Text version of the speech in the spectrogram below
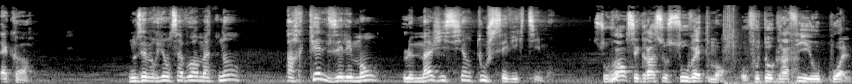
D'accord. Nous aimerions savoir maintenant par quels éléments le magicien touche ses victimes. Souvent c'est grâce aux sous-vêtements, aux photographies et aux poils,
